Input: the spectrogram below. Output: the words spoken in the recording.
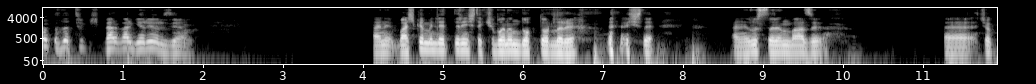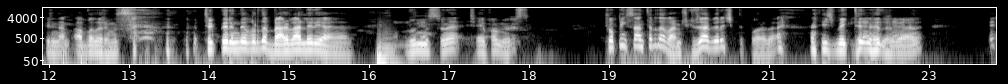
noktada Türk iş berber görüyoruz yani. Hani başka milletlerin işte Küba'nın doktorları, işte hani Rusların bazı eee, çok bilinen ablalarımız. Türklerin de burada berberleri yani. Bunun üstüne şey yapamıyoruz. Shopping center da varmış. Güzel bir yere çıktık bu arada. Hiç beklemiyordum evet. yani. Ve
